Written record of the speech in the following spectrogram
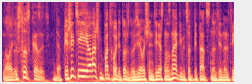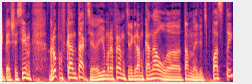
Молодец. Что сказать? Да. Пишите и о вашем подходе тоже, друзья. Очень интересно знать. 915-0303-567. Группа ВКонтакте, Юмор ФМ, телеграм-канал. Э, там найдете посты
